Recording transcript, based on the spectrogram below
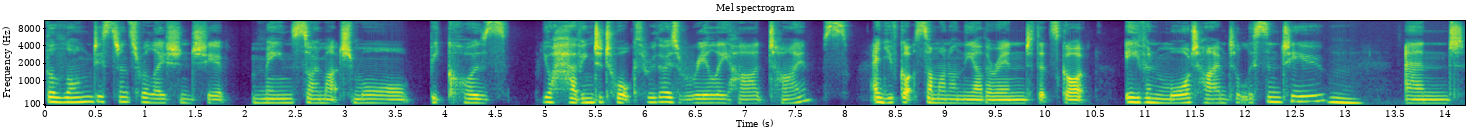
the long distance relationship means so much more because you're having to talk through those really hard times and you've got someone on the other end that's got even more time to listen to you Mm. and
